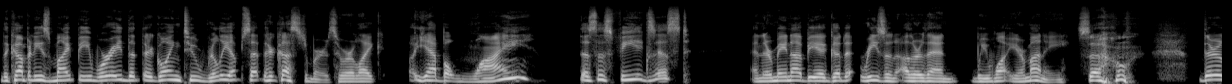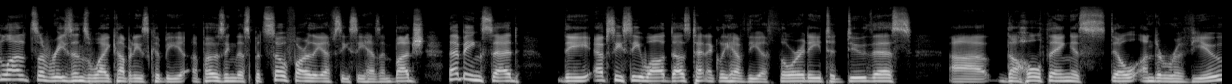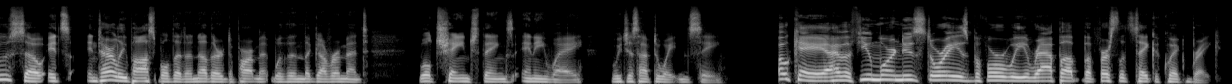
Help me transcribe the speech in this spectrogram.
the companies might be worried that they're going to really upset their customers who are like, yeah, but why does this fee exist? And there may not be a good reason other than we want your money. So there are lots of reasons why companies could be opposing this, but so far the FCC hasn't budged. That being said, the FCC, while it does technically have the authority to do this, uh, the whole thing is still under review. So it's entirely possible that another department within the government will change things anyway. We just have to wait and see. Okay, I have a few more news stories before we wrap up, but first let's take a quick break.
